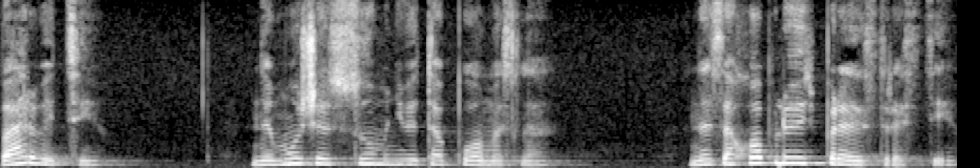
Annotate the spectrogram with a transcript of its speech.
вервиці, не мучать сумніви та помисли, не захоплюють пристрасті.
